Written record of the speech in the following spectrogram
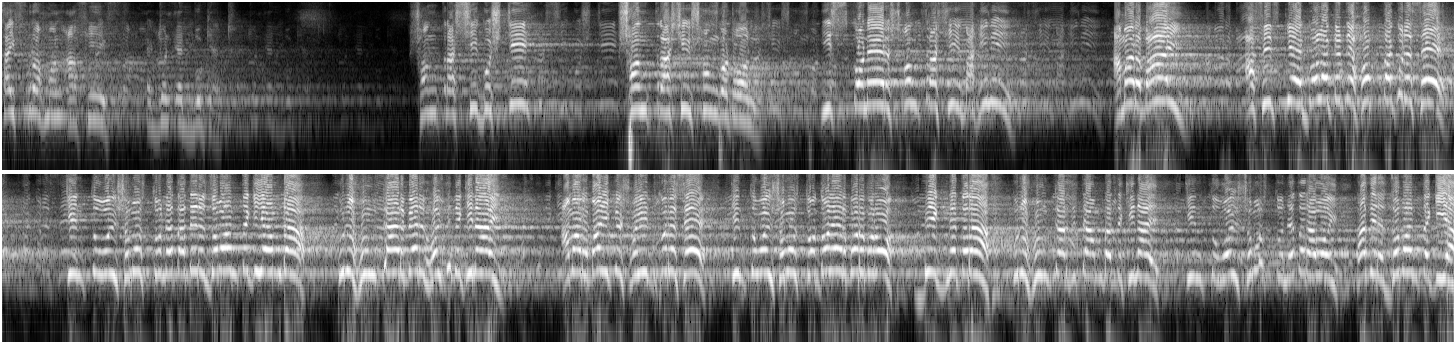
সাইফুর রহমান আফিফ একজন অ্যাডভোকেট সন্ত্রাসী গোষ্ঠী, সন্ত্রাসী সংগঠন। ইসকনের সন্ত্রাসী বাহিনী। আমার ভাই আফিফকে গলা কেটে হত্যা করেছে। কিন্তু ওই সমস্ত নেতাদের জবান থেকে আমরা কোনো হুঙ্কার বের হইতে দেখি নাই। আমার ভাইকে শহীদ করেছে, কিন্তু ওই সমস্ত দলের বড় বড় বিগ নেতারা কোনো হুঙ্কার দিতে আমরা দেখি নাই। কিন্তু ওই সমস্ত নেতারা ওই তাদের জবান তাকিয়া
